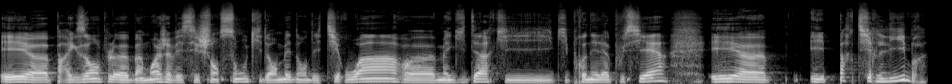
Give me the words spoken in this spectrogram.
Et euh, par exemple, euh, ben moi j'avais ces chansons qui dormaient dans des tiroirs, euh, ma guitare qui, qui prenait la poussière et et partir libre,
